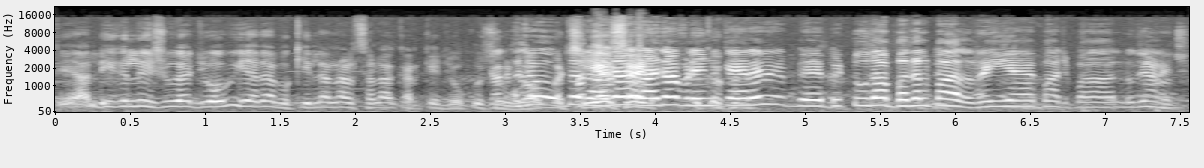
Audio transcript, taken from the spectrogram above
ਤੇ ਆ ਲੀਗਲ ਇਸ਼ੂ ਹੈ ਜੋ ਵੀ ਇਹਦਾ ਵਕੀਲਾਂ ਨਾਲ ਸਲਾਹ ਕਰਕੇ ਜੋ ਕੁਝ ਹੋਊਗਾ ਬਟ ਉੱਧਰ ਰਾਜਾ ਰਾਜਾ ਵੜਿੰਗ ਕਹਿ ਰਹੇ ਬਿੱਟੂ ਦਾ ਬਦਲ ਭਾਲ ਰਹੀ ਹੈ ਭਾਜਪਾ ਲੁਧਿਆਣੇ 'ਚ।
